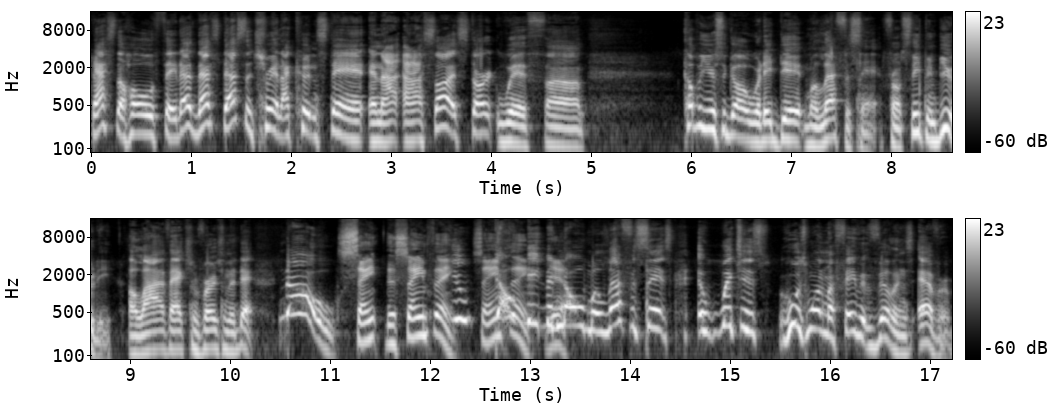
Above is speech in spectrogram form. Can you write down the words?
that's the whole thing. That, that's that's the trend I couldn't stand, and I and I saw it start with um, a couple years ago where they did Maleficent from Sleeping Beauty, a live action version of that. No, same the same thing. You same don't thing. need to yeah. know Maleficent, which is who is one of my favorite villains ever.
